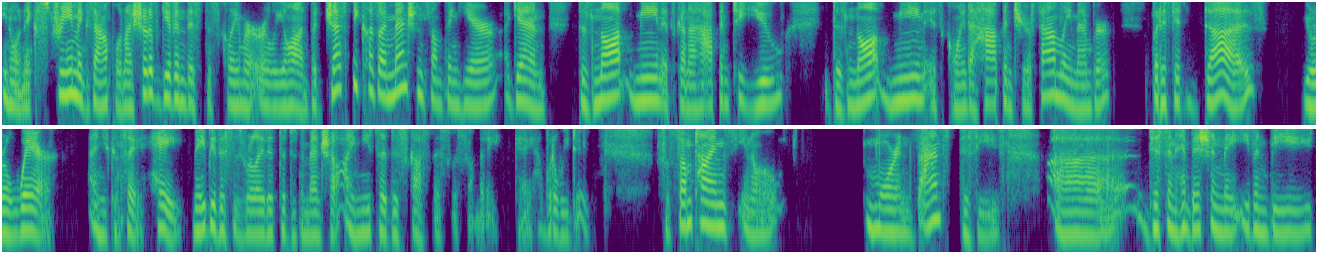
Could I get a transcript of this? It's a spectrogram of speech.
you know, an extreme example, and I should have given this disclaimer early on, but just because I mentioned something here, again, does not mean it's going to happen to you. It does not mean it's going to happen to your family member. But if it does, you're aware and you can say, hey, maybe this is related to the dementia. I need to discuss this with somebody. Okay, what do we do? So sometimes, you know, more advanced disease, uh, disinhibition may even be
